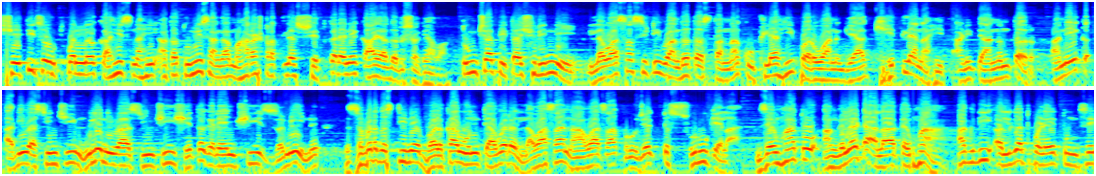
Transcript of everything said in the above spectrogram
शेतीचं उत्पन्न काहीच नाही. आता तुम्ही सांगा महाराष्ट्रातल्या शेतकऱ्याने काय आदर्श घ्यावा? तुमच्या पिताश्रींनी लवासा सिटी बांधत असताना कुठल्याही परवानग्या घेतल्या नाहीत आणि त्यानंतर अनेक आदिवासींची मूलनिवासींची शेतकऱ्यांची जमीन जबरदस्तीने बळकावून त्यावर लवासा नावाचा प्रोजेक्ट सुरू केला. जेव्हा तो अंगलट आला तेव्हा अगदी अलगतपणे तुमचे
